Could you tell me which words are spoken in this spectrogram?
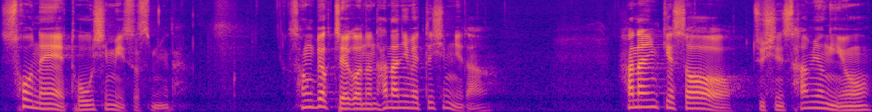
손에 도우심이 있었습니다. 성벽 재건은 하나님의 뜻입니다. 하나님께서 주신 사명이요.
